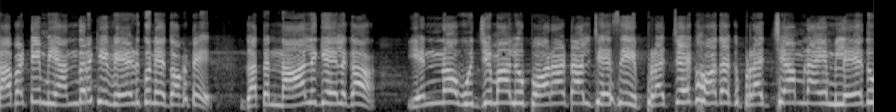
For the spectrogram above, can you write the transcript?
కాబట్టి మీ అందరికీ వేడుకునేది ఒకటే. గత నాలుగేళ్ళుగా ఎన్నో ఉద్యమాలు పోరాటాలు చేసి ప్రత్యేక హోదాకు ప్రత్యామ్నాయం లేదు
